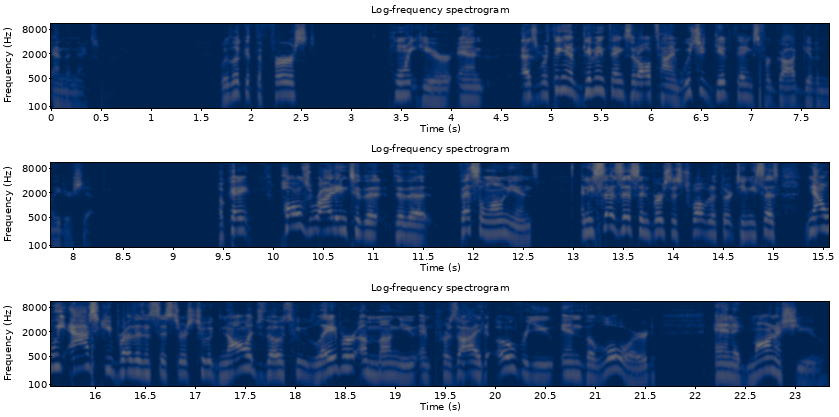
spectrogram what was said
and the next one. We look at the first point here, and as we're thinking of giving thanks at all time, we should give thanks for God-given leadership. Okay? Paul's writing to the, to the Thessalonians, and he says this in verses 12 to 13. He says, Now we ask you, brothers and sisters, to acknowledge those who labor among you and preside over you in the Lord and admonish you,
